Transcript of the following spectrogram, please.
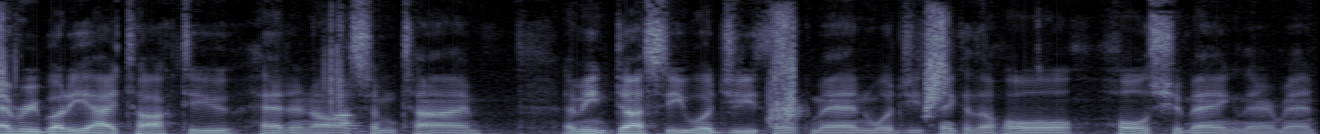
everybody I talked to had an awesome time. I mean, Dusty, what do you think, man? What do you think of the whole whole shebang there, man?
